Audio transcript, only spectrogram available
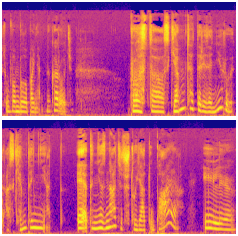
чтобы вам было понятно. Короче, Просто с кем-то это резонирует, а с кем-то нет. И это не значит, что я тупая или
